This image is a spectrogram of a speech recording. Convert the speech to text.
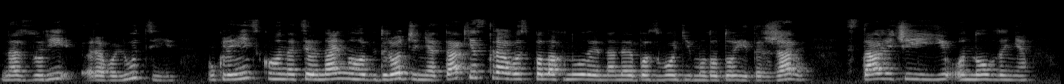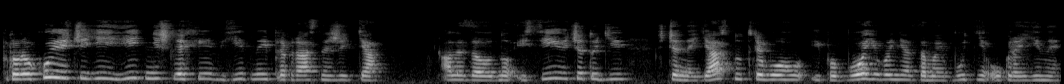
на зорі революції українського національного відродження так яскраво спалахнули на небозводі молодої держави, ставлячи її оновлення, пророкуючи їй гідні шляхи в гідне і прекрасне життя, але заодно і сіючи тоді ще неясну тривогу і побоювання за майбутнє України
